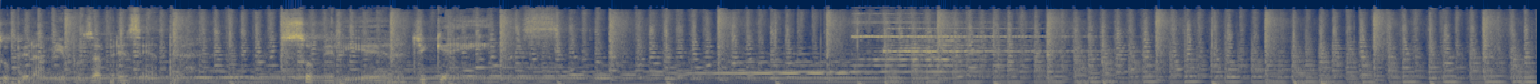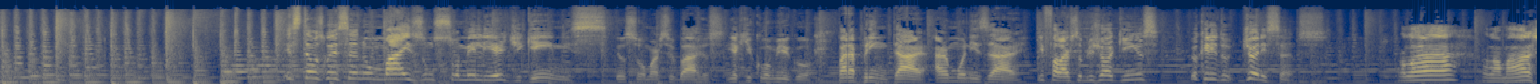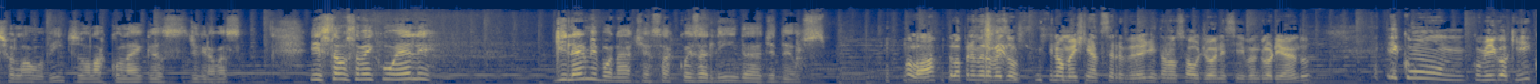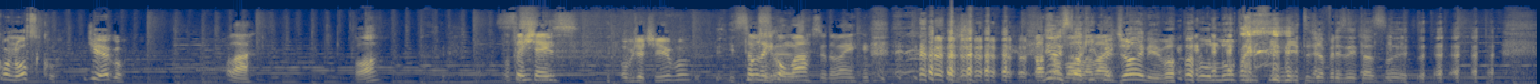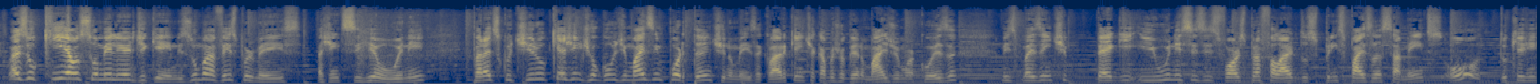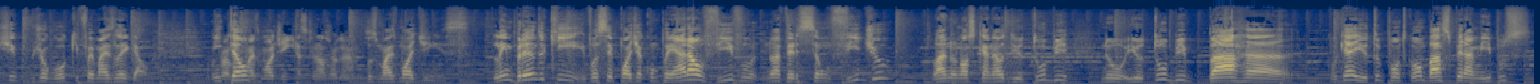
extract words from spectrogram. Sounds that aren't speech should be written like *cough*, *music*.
Super Amigos apresenta Sommelier de Games. Estamos começando mais um Sommelier de Games. Eu sou o Márcio Barrios e aqui comigo para brindar, harmonizar e falar sobre joguinhos, meu querido Johnny Santos. Olá, olá Márcio, olá ouvintes, olá colegas de gravação. E estamos também com ele, Guilherme Bonatti, essa coisa linda de Deus. Olá, pela primeira vez eu *laughs* finalmente tenho a cerveja, então não só o Johnny se vangloriando. E com comigo aqui, conosco, Diego. Olá, Ó, eu fechei. Objetivo. Estamos aqui com o Márcio também. *laughs* E eu estou bola, aqui vai. com o Johnny, o *laughs* loop infinito de apresentações. *laughs* Mas o que é o Sommelier de Games? Uma vez por mês, a gente se reúne para discutir o que a gente jogou de mais importante no mês. É claro que a gente acaba jogando mais de uma coisa, mas- a gente pega e une esses esforços para falar dos principais lançamentos ou do que a gente jogou que foi mais legal. Os Então, mais modinhas que nós jogamos. os mais modinhos. Lembrando que você pode acompanhar ao vivo na versão vídeo, lá no nosso canal do YouTube, no YouTube barra... Como que é? youtube.com barra superamigos.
